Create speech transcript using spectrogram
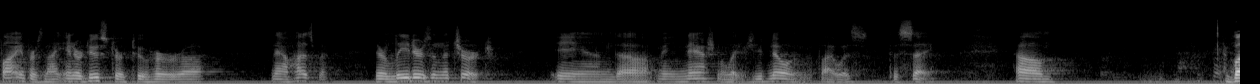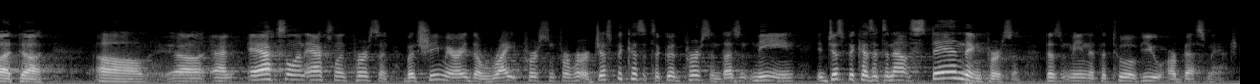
fine person. I introduced her to her uh, now husband. They're leaders in the church. and uh, I mean national leaders. You'd know them if I was to say. Um, but uh, uh, an excellent, excellent person. But she married the right person for her. Just because it's a good person doesn't mean, just because it's an outstanding person doesn't mean that the two of you are best matched.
